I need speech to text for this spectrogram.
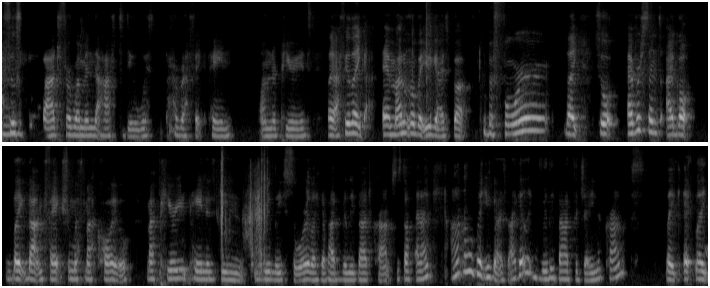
feel so bad for women that have to deal with horrific pain on their periods. Like I feel like um I don't know about you guys, but before like so ever since I got like that infection with my coil, my period pain has been really sore. Like I've had really bad cramps and stuff. And I I don't know about you guys, but I get like really bad vagina cramps. Like it like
